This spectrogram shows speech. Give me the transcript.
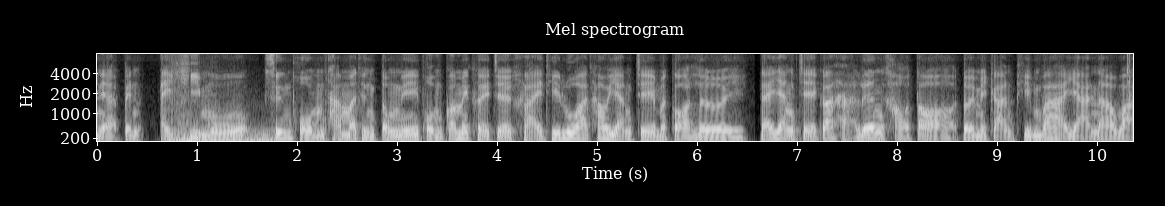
เนี่ยเป็นไอ้ขี้หมู ซึ่งผมทำมาถึงตรงนี้ผมก็ไม่เคยเจอใครที่รั่วเท่ายังเจมาก่อนเลย และยังเจก็หาเรื่องเขาต่อ โดยมีการพิมพ์ว่ายานาวา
